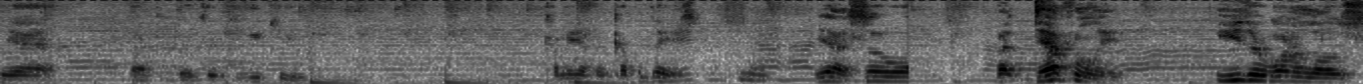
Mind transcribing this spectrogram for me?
Yeah, happy birthday to you too. Coming up in a couple days. Yeah. Yeah, so, uh, but definitely, either one of those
